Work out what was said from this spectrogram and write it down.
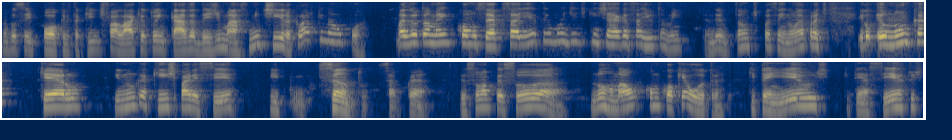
não vou ser hipócrita aqui de falar que eu estou em casa desde março. Mentira, claro que não, pô. Mas eu também, como o cego saía, tem um monte de gente que enxerga saiu também, entendeu? Então, tipo assim, não é para eu, eu nunca quero e nunca quis parecer e, santo, sabe é? Eu sou uma pessoa normal como qualquer outra, que tem erros, que tem acertos,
